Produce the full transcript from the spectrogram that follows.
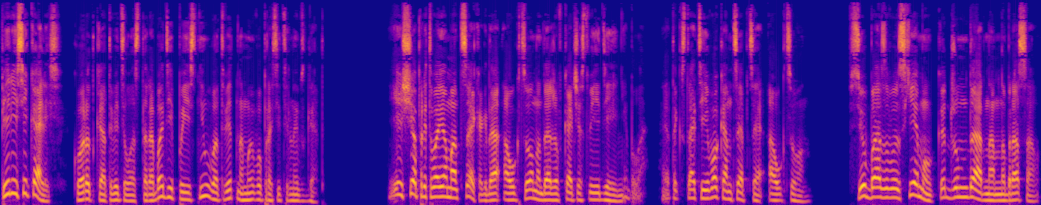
Пересекались, коротко ответил Астарабаде и пояснил в ответ на мой вопросительный взгляд. Еще при твоем отце, когда аукциона даже в качестве идеи не было. Это, кстати, его концепция аукцион. Всю базовую схему Каджумдар нам набросал.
